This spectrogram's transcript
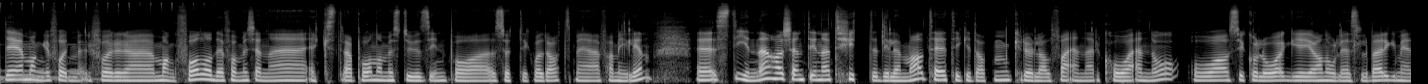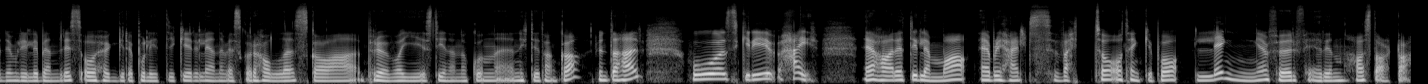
Det er mange former for eh, mangfold, og det får vi kjenne ekstra på når vi stues inn på 70 kvadrat med familien. Eh, Stine har sendt inn et hyttedilemma til etikketaten krøllalfa nrk.no, og psykolog Jan Ole Esselberg, medium Lilly Bendris og Høyre-politiker Lene Westgård Halle skal prøve å gi Stine noen eh, nyttige tanker rundt det her. Hun skriver Hei, jeg har et dilemma jeg blir helt svett av å tenke på lenge før ferien har starta.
